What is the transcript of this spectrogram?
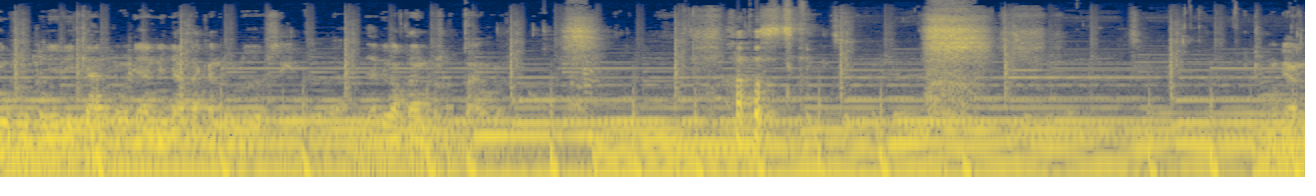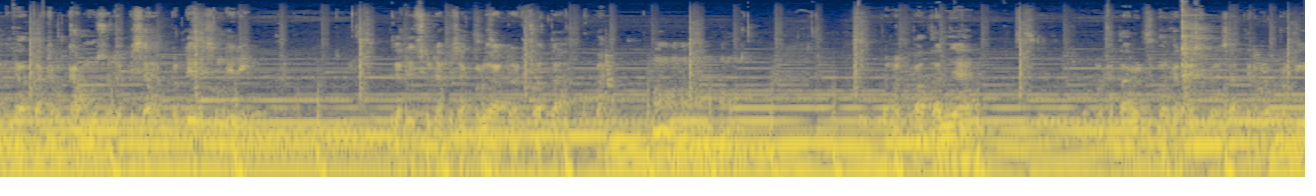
minggu pendidikan kemudian dinyatakan lulus gitu. Jadi wartawan perkutang kemudian dinyatakan kamu sudah bisa berdiri sendiri. Jadi sudah bisa keluar dari kota Hmm. penempatannya taruh di Manggarai supaya saya tidak mau pergi.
